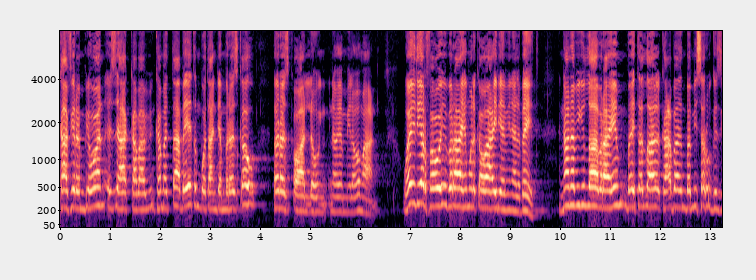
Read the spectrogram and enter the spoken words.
ካፊርም ቢሆን እዚህ አካባቢ ከመጣ በየትም ቦታ እንደምረዝቀው እረዝቀዋለሁኝ ነው የሚለው ማለት ነው። ወይድ የርፈው ኢብራሂም ልቀዋዒድ አልበይት እና ነቢዩላህ እብራሂም በይተላ ካዕባን በሚሰሩ ጊዜ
